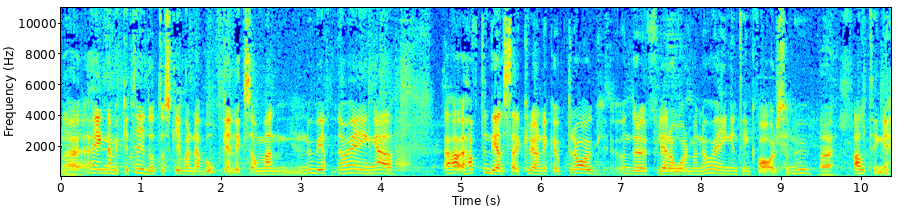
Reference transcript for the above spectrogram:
Nej. jag ägnat mycket tid åt att skriva den där boken liksom men nu, vet, nu har jag inga jag har haft en del så här krönikauppdrag under flera år men nu har jag ingenting kvar så nu Nej, allting är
